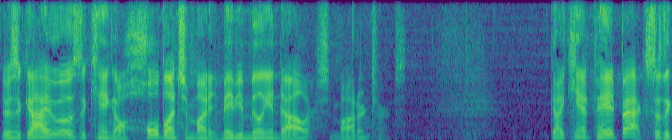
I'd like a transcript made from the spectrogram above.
there's a guy who owes the king a whole bunch of money, maybe a million dollars in modern terms. Guy can't pay it back. So the,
